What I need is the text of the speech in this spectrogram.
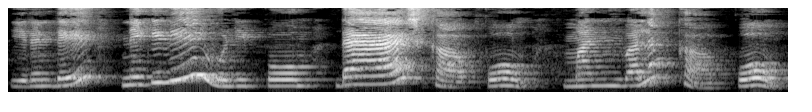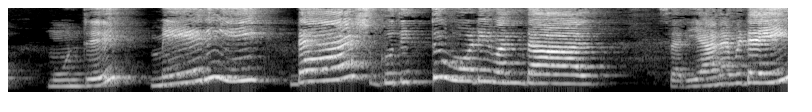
இரண்டு நெகிழியை ஒழிப்போம். டேஷ் காப்போம். மண்வளம் காப்போம். மூன்று மேரி டேஷ் குதித்து ஓடி வந்தாள் சரியான விடை.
